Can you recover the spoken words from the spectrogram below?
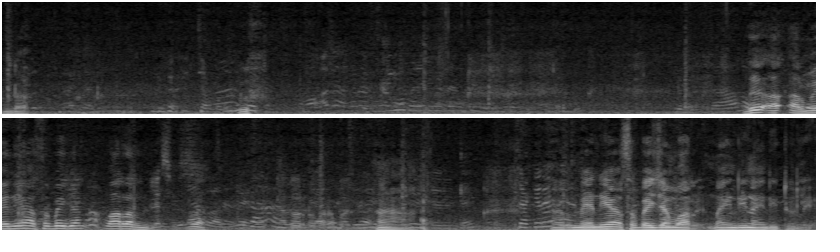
ഉണ്ടോ. ഇത് അർമേനിയ അസർബൈജാൻ കറാബാഗ് ആ. Armenia Azerbaijan war nineteen ninety അറിയാമോ?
